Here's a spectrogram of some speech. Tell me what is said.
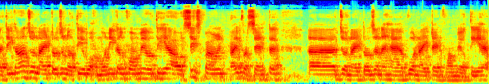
अधिकांश जो नाइट्रोजन होती है, वो अमोनिकल फॉर्म में होती है और 6.5 परसेंट जो नाइट्रोजन है, वो नाइट्रेट फॉर्म में होती है।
